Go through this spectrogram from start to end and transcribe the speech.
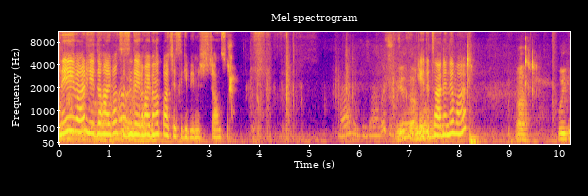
ne var yedi hayvan sizin de ev hayvanat bahçesi gibiymiş Cansu. Yedi tane ne var? Al. Bu iki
